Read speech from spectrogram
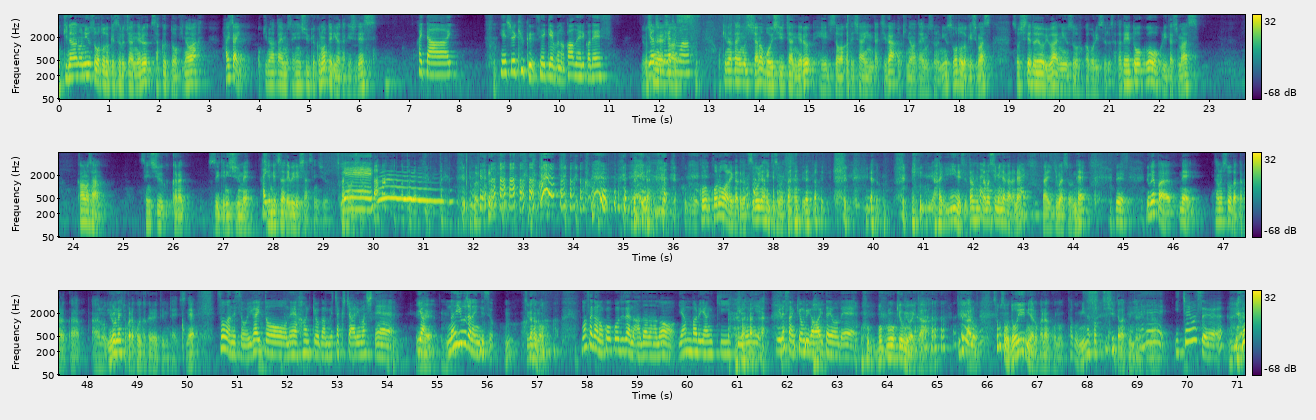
沖縄のニュースをお届けするチャンネル、サクッと沖縄。ハイサイ、沖縄タイムズ編集局の照屋武史です。はいたーい。編集局政経部の川野ゆり子です。よろしくお願いしま。します沖縄タイムズ社の Voicy チャンネル、平日は若手社員たちが沖縄タイムズのニュースをお届けします。そして土曜日はニュースを深掘りするサタデートークをお送りいたします。川野さん、先週から続いて2週目。はい鮮烈なデビューでした、先週。お疲イれ様でした。こ の この笑い方がツボに入ってしまった。いやいやいいですよ。楽楽しみながらね。はい、行きましょうね。で、でもやっぱね、楽しそうだったからか、あの、いろんな人から声かけられてるみたいですね。そうなんですよ。意外とね、反響がめちゃくちゃありまして。いや、え内容じゃないんですよ。ん？違うの？まさかの高校時代のあだ名のヤンバルヤンキーっていうのに 皆さん興味が湧いたようで。僕も興味湧いた。っていうか、あの、そもそもどういう意味なのかな？この、多分みんなそっち知りたがってんじゃないかな。えー、言っちゃいます？いや、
